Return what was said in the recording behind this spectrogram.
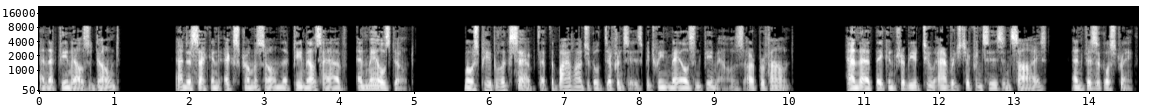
and that females don't and a second X chromosome that females have and males don't. Most people accept that the biological differences between males and females are profound, and that they contribute to average differences in size and physical strength,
